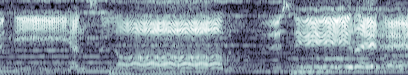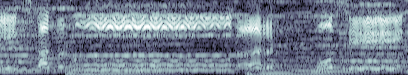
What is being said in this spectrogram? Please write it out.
Udiens lav, usiren elskan ruder, o sin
